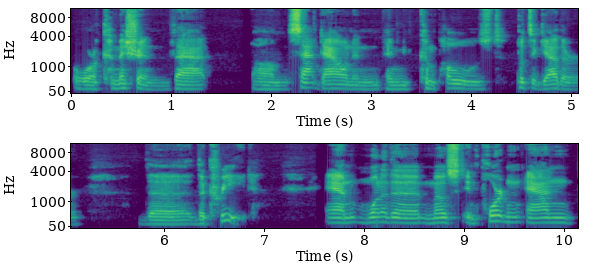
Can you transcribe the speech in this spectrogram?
or commission that um, sat down and, and composed, put together the the creed. And one of the most important and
